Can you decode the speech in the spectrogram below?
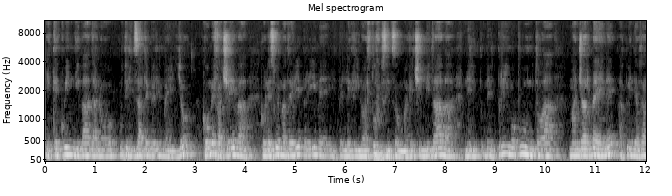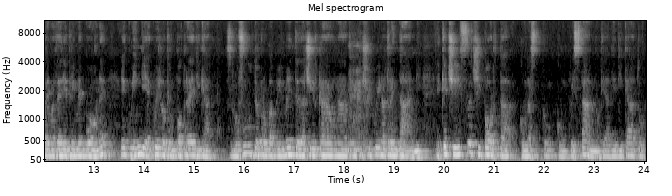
e che quindi vadano utilizzate per il meglio, come faceva con le sue materie prime il pellegrino Artusi, insomma, che ci invitava nel, nel primo punto a mangiare bene, a quindi a usare materie prime buone e quindi è quello che un po' predica slow food probabilmente da circa una 25-30 anni e che CIS ci porta con, la, con, con quest'anno che ha dedicato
